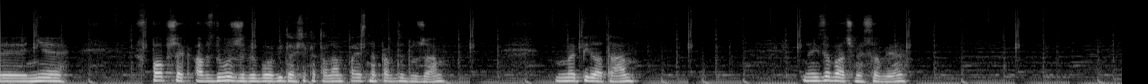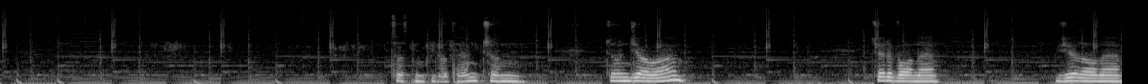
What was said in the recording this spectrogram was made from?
y, nie w poprzek, a wzdłuż, żeby było widać jaka ta lampa jest naprawdę duża. Mamy pilota. No i zobaczmy sobie. Co z tym pilotem? Czy on, czy on działa? Czerwone, zielone,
